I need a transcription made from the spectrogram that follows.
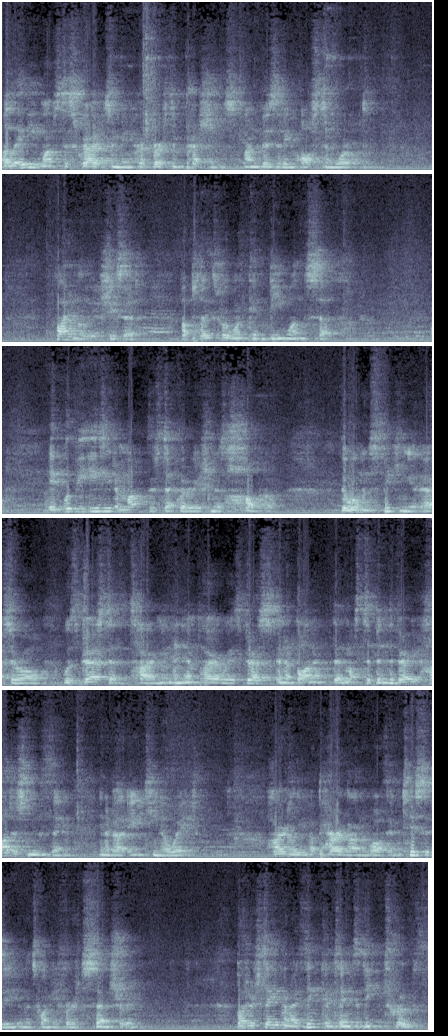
A lady once described to me her first impressions on visiting Austen World. Finally, she said, a place where one can be oneself. It would be easy to mock this declaration as hollow. The woman speaking it, after all, was dressed at the time in an Empire waist dress and a bonnet that must have been the very hottest new thing in about 1808. Hardly a paragon of authenticity in the 21st century. But her statement, I think, contains a deep truth.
